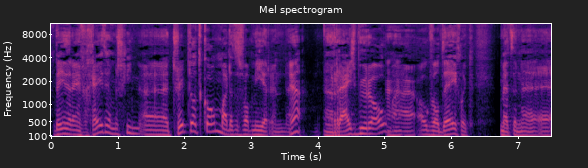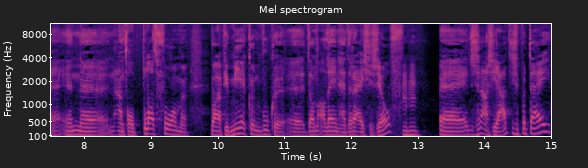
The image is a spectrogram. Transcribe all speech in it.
ben je er een vergeten? Misschien uh, Trip.com, maar dat is wat meer een, ja. een reisbureau. -huh. Maar ook wel degelijk met een, uh, een, een, aantal platformen waarop je meer kunt boeken dan alleen het reisje zelf. Uh -huh. het is een Aziatische partij.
